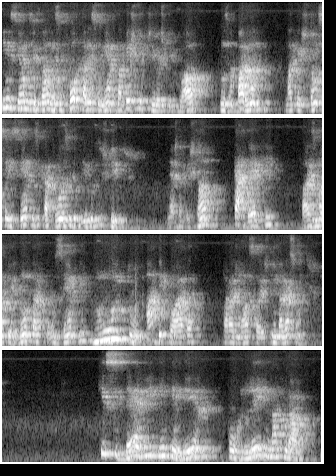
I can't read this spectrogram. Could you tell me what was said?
Iniciamos então esse fortalecimento da perspectiva espiritual nos amparando na questão 614 do Livro dos Espíritos. Nesta questão, Kardec faz uma pergunta, como sempre, muito adequada para as nossas indagações. Que se deve entender por lei natural?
